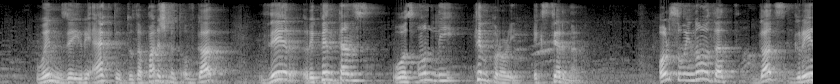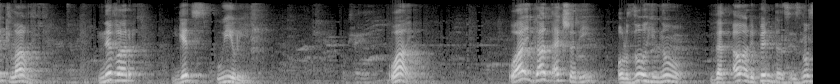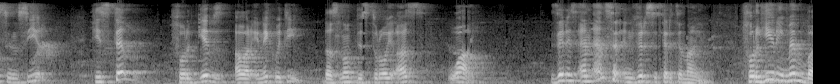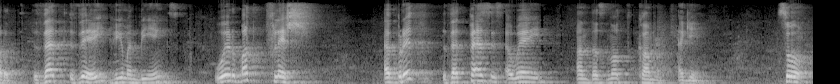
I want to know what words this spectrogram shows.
when they reacted to the punishment of God, their repentance was only temporary, external. Also, we know that God's great love never gets weary. Why? Why God actually, although He know that our repentance is not sincere, He still forgives our iniquity, does not destroy us. Why? There is an answer in verse 39. For he remembered that they, human beings, were but flesh, a breath that passes away and does not come again. So,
